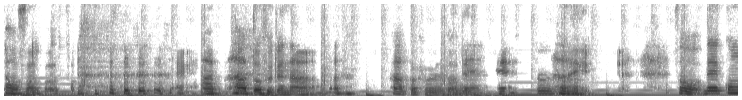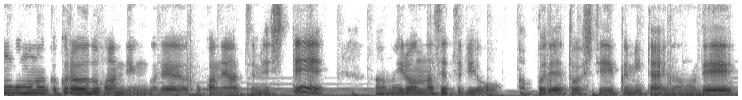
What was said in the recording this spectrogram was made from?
そうそうそうそう。はいハートフルなハートフルだね。ね。うんうんはい。そうで今後もなんかクラウドファンディングでお金集めしてあのいろんな設備をアップデートしていくみたいなので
